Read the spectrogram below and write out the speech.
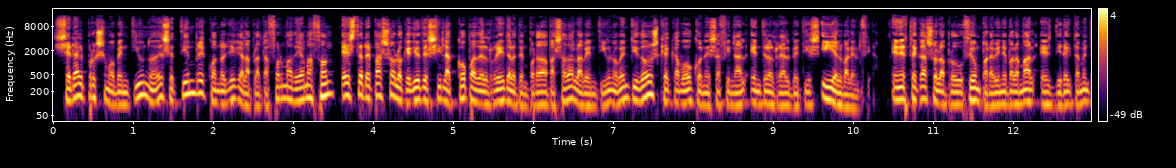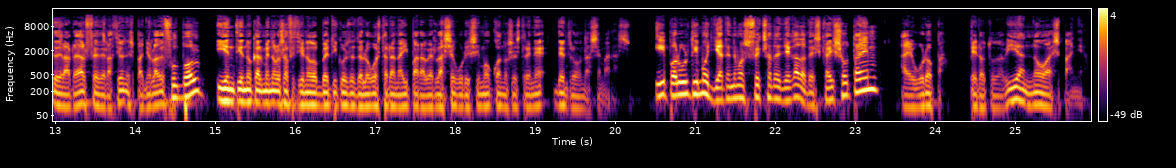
será el próximo 21 de septiembre cuando llegue a la plataforma de Amazon este repaso a lo que dio de sí la Copa del Rey de la temporada pasada, la 21-22, que acabó con esa final entre el Real Betis y el Valencia. En este caso, la producción para bien y para mal es directamente de la Real Federación Española de Fútbol y entiendo que al los aficionados béticos desde luego estarán ahí para verla segurísimo cuando se estrene dentro de unas semanas. Y por último, ya tenemos fecha de llegada de Sky Showtime a Europa, pero todavía no a España.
